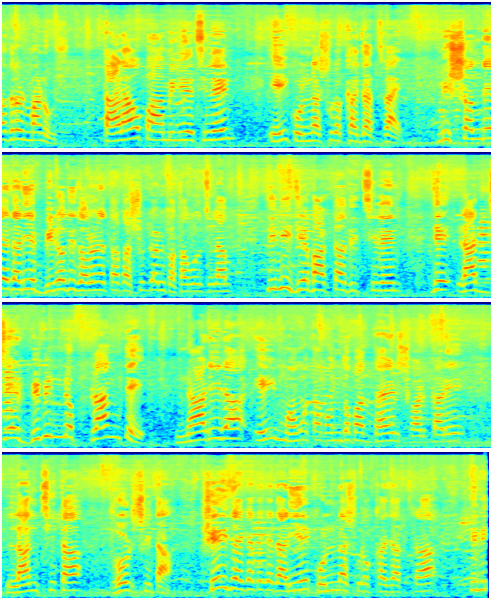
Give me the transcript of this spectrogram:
সাধারণ মানুষ, তারাও পা মিলিয়েছিলেন এই কন্যা সুরক্ষা যাত্রায়। নিঃসন্দেহে দাঁড়িয়ে বিরোধী দলনেতা তার সঙ্গে আমি কথা বলছিলাম। তিনি যে বার্তা দিচ্ছিলেন যে রাজ্যের বিভিন্ন প্রান্তে নারীরা এই মমতা বন্দ্যোপাধ্যায়ের সরকারে লাঞ্ছিতা, ধর্ষিতা, সেই জায়গা থেকে দাঁড়িয়ে কন্যা সুরক্ষা যাত্রা তিনি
